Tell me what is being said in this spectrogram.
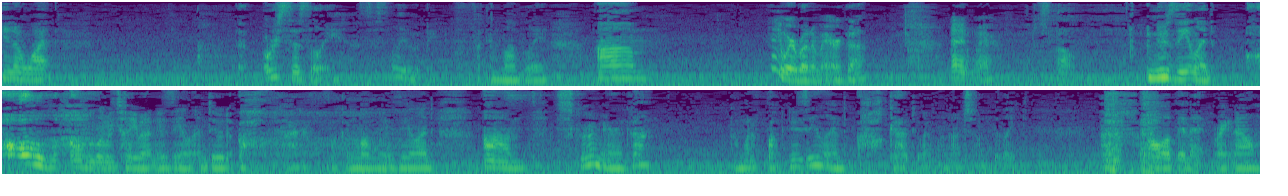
you know what? Or Sicily. Sicily would be fucking lovely. Um, anywhere but America. Anywhere. Just about. New Zealand. Oh, oh, let me tell you about New Zealand, dude. Oh god, I fucking love New Zealand. Um, screw America. I want to fuck New Zealand. Oh god, do I want to? I just want to be like ugh, all up in it right now.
